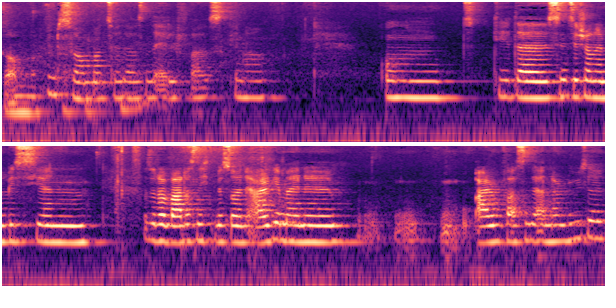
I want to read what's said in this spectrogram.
Sommer. Im Sommer 2011 war es, genau. Und die, da sind sie schon ein bisschen, also da war das nicht mehr so eine allgemeine, allumfassende Analyse,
